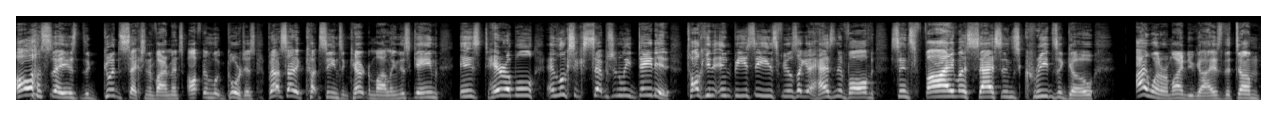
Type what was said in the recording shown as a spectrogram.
All I'll say is the good section environments often look gorgeous, but outside of cutscenes and character modeling, this game is terrible and looks exceptionally dated. Talking to NPCs feels like it hasn't evolved since five Assassin's Creeds ago. I want to remind you guys that, um,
